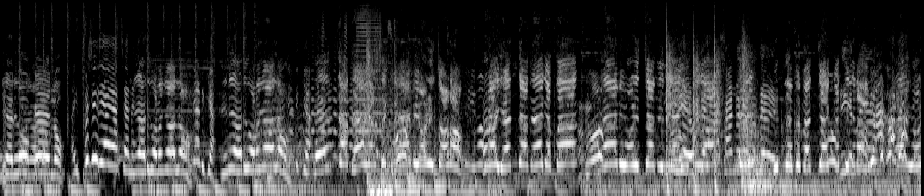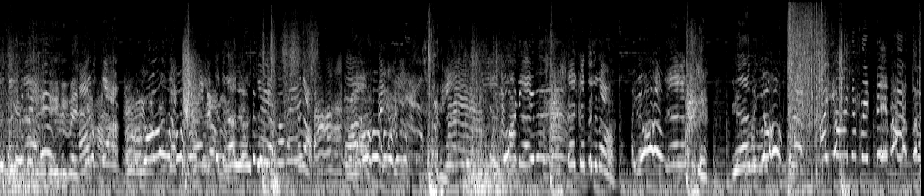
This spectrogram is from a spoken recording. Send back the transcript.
ഇനി അടി തുടങ്ങാലോ. ഓക്കെയല്ലോ ഇപ്പൊ ശരിയായ ആശാനെ. ഇനി അടി തുടങ്ങാലോ. ഇനി അടി തുടങ്ങാലോ. അടിക്കാം. എന്റെ ദേഹത്ത് ഗ്രേവി ഒഴിച്ചോടോ എടാ എന്റെ ദേഹത്ത് ഗ്രേവി ഒഴിച്ചാ നിന്നെ ഇന്നിപ്പോ വെച്ചേക്കത്തില്ലടാ. ഗ്രേവി ഒഴിച്ച് അടിച്ചാ. എന്റെ പെട്ടി മാത്രം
